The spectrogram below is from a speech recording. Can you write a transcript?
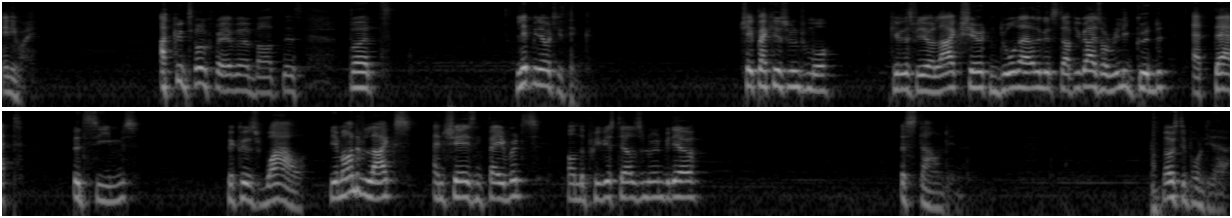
anyway, I could talk forever about this, but let me know what you think. Check back here soon for more. Give this video a like, share it, and do all that other good stuff. You guys are really good at that, it seems. Because, wow, the amount of likes and shares and favorites on the previous Tales of Lumin video, astounding. Most importantly though,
